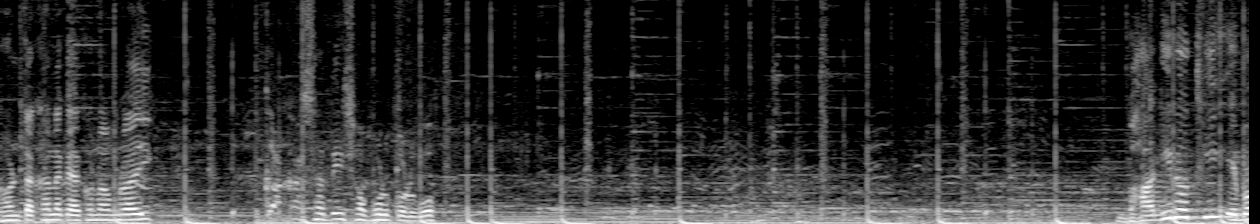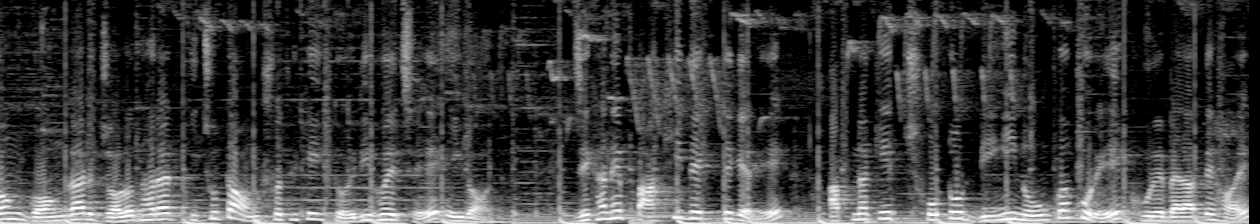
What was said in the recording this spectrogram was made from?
ঘন্টাখানেক এখন আমরা এই কাকার সাথেই সফর করব। ভাগীরথী এবং গঙ্গার জলধারার কিছুটা অংশ থেকেই তৈরি হয়েছে এই হ্রদ, যেখানে পাখি দেখতে গেলে আপনাকে ছোট ডিঙি নৌকা করে ঘুরে বেড়াতে হয়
